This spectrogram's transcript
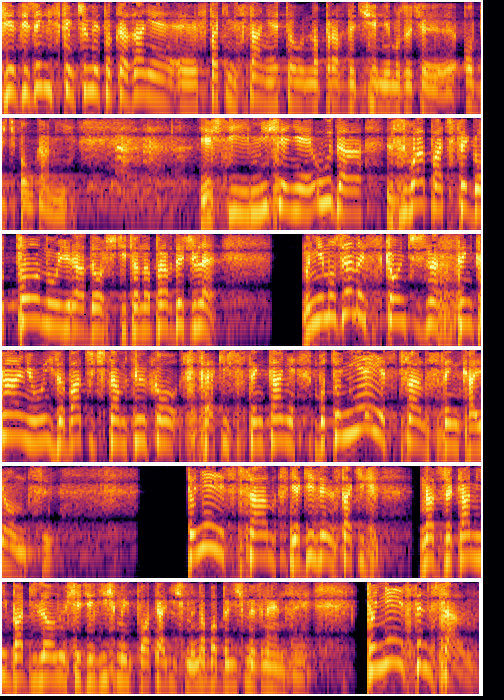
Więc jeżeli skończymy to kazanie e, w takim stanie, to naprawdę dzisiaj mnie możecie e, obić pałkami. Jeśli mi się nie uda złapać tego tonu i radości, to naprawdę źle. No nie możemy skończyć na stękaniu i zobaczyć tam tylko jakieś stękanie, bo to nie jest psalm stękający. To nie jest psalm, jak jeden z takich nad rzekami Babilonu siedzieliśmy i płakaliśmy, no bo byliśmy w nędzy. To nie jest ten psalm.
